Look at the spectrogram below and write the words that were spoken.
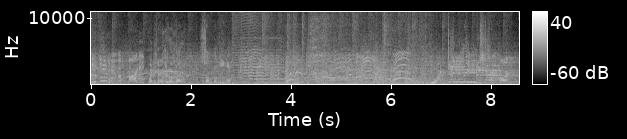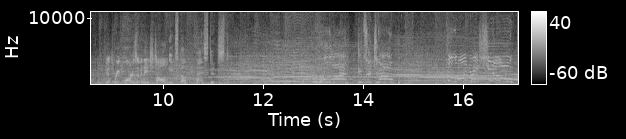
You can't have a party. What are you gonna do about it, Thumbelina? You are deadly, mister! Gordon, you're three quarters of an inch tall. It's the fastest, Hold on! It's a jump! The laundry chute!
